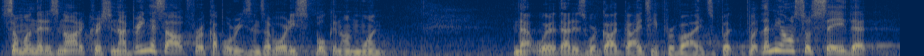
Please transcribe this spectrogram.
someone that is not a Christian. I bring this out for a couple reasons. I've already spoken on one. And that, where, that is where God guides, He provides. But, but let me also say that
